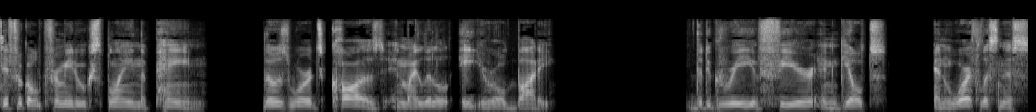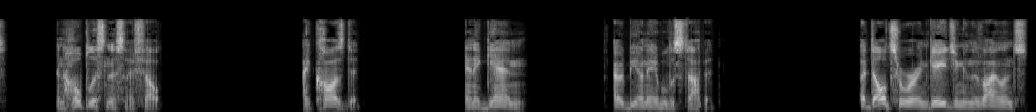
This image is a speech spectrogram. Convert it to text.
difficult for me to explain the pain those words caused in my little eight year old body. The degree of fear and guilt and worthlessness and hopelessness I felt. I caused it. And again, I would be unable to stop it. Adults who are engaging in the violence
